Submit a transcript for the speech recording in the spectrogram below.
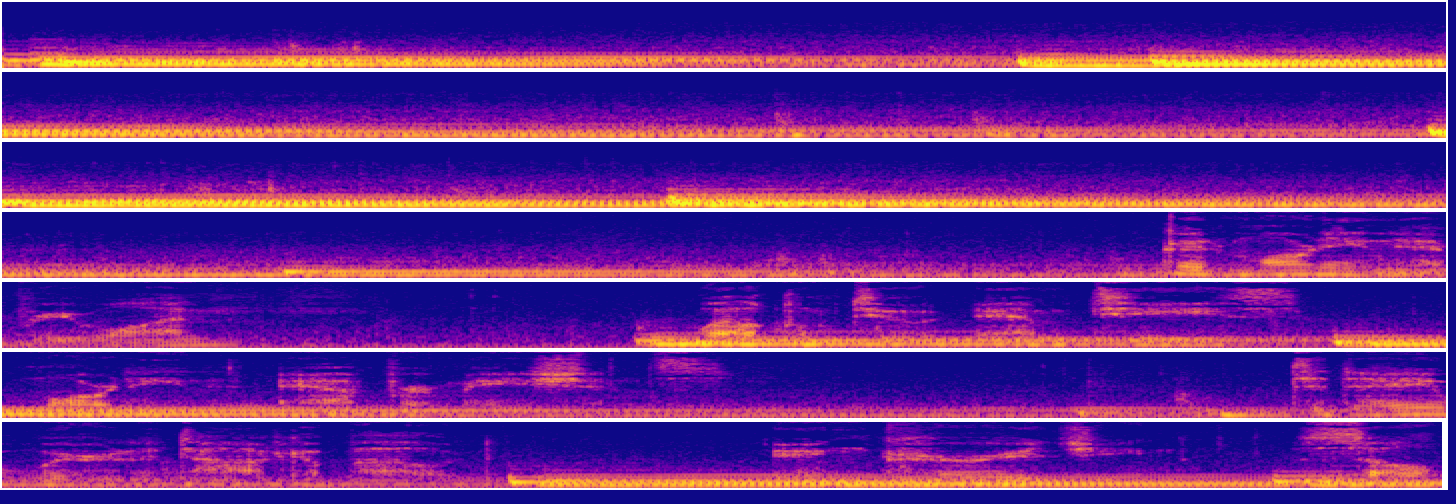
Good morning, everyone. Welcome to MT's Morning Affirmations. Today we're going to talk about encouraging self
